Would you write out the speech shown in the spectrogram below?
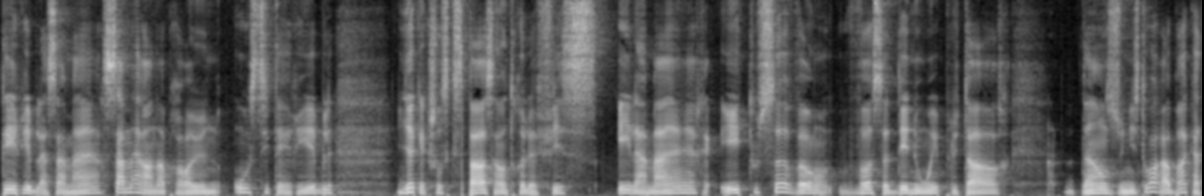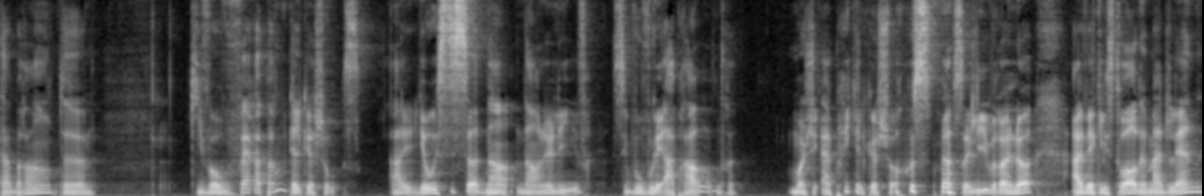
terrible à sa mère. Sa mère en apprend une aussi terrible. Il y a quelque chose qui se passe entre le fils et la mère. Et tout ça va, se dénouer plus tard dans une histoire abracadabrante euh, qui va vous faire apprendre quelque chose. Ah, il y a aussi ça dans le livre. Si vous voulez apprendre, moi j'ai appris quelque chose dans ce livre-là avec l'histoire de Madeleine.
